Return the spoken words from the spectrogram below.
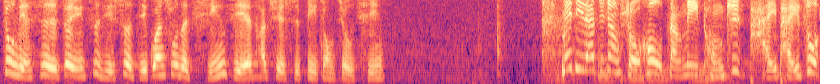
重点是对于自己涉及官说的情节，他却是避重就轻。媒体大阵仗守候，党内同志排排坐。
